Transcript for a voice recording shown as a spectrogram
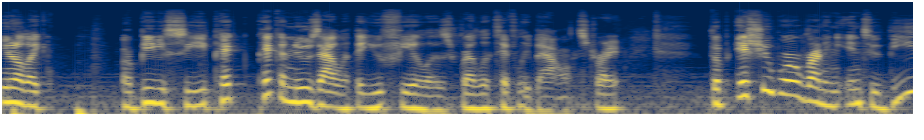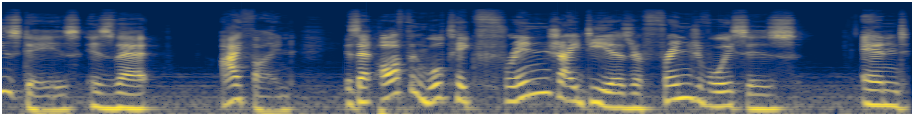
you know, like or BBC, pick pick a news outlet that you feel is relatively balanced, right? The issue we're running into these days is that I find is that often we'll take fringe ideas or fringe voices and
